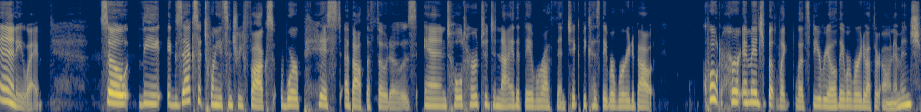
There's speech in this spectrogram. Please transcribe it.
Anyway. So the execs at 20th Century Fox were pissed about the photos and told her to deny that they were authentic because they were worried about quote her image, but like let's be real, they were worried about their own image.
